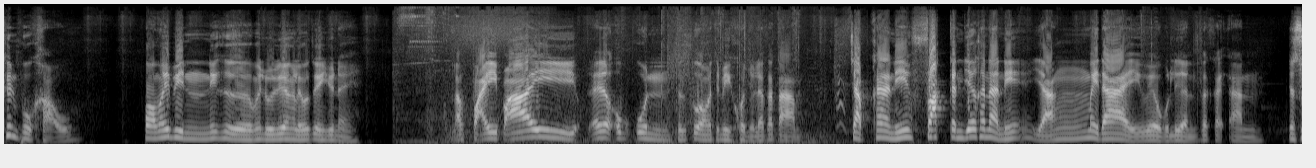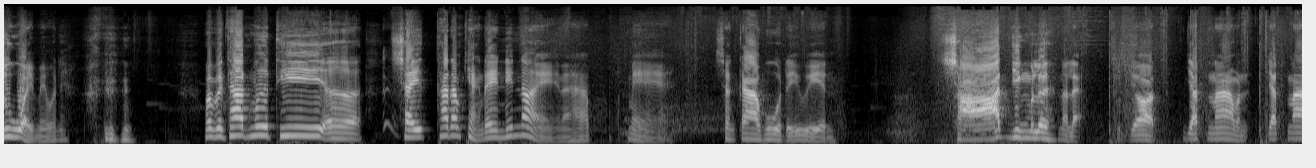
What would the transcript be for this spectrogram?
ขึ้นภูเขา พอไม่บินนี่คือไม่รู้เรื่องเลยว่าตัวเองอยู่ไหนรับไฟไปไอ้อบอุ่นถึงตัวมันจะมีคนอยู่แล้วก็ตาม จับขนาดนี้ฟักกันเยอะขนาดนี้ยังไม่ได้เวลเลื่อนสักอัน จะสู้ไหวไหมวะเนี่ยมันเป็นธาตุมืดที่เอ่อใช้ธาตุน้ำแข็งได้นิดหน่อยนะครับแหมช่างกล้าพูดไอ้เวนชาร์จยิงมาเลยนั่นแหละ สุดยอด ยัดหน้ามัน ยัดหน้า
